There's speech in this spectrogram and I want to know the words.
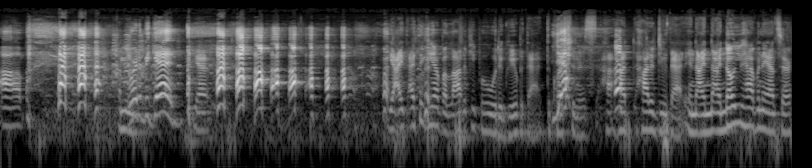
Um, I mean, where to begin? yeah. Yeah, I, I think you have a lot of people who would agree with that. The Yeah. question is how, how, how to do that, and I, I know you have an answer.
